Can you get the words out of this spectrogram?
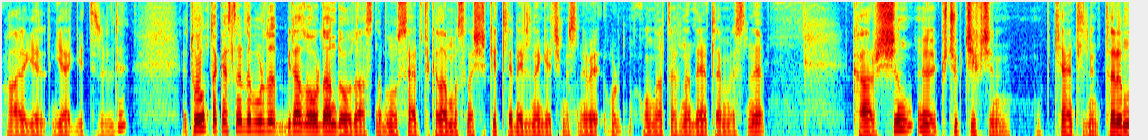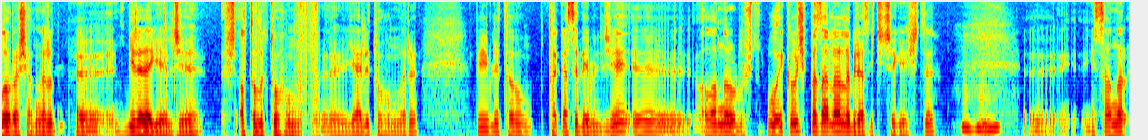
hale gel, gel, getirildi. E, tohum takasları da burada biraz oradan doğdu aslında. Bunun sertifikalanmasına, şirketlerin eline geçmesine ve onlar tarafından denetlenmesine karşın e, küçük çiftçinin, kentlinin, tarımla uğraşanların e, bir araya geleceği, işte atalık tohumları, e, yerli tohumları birbiriyle ta takas edebileceği e, alanlar oluştu. Bu ekolojik pazarlarla biraz iç içe geçti. Hı hı. E, insanlar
